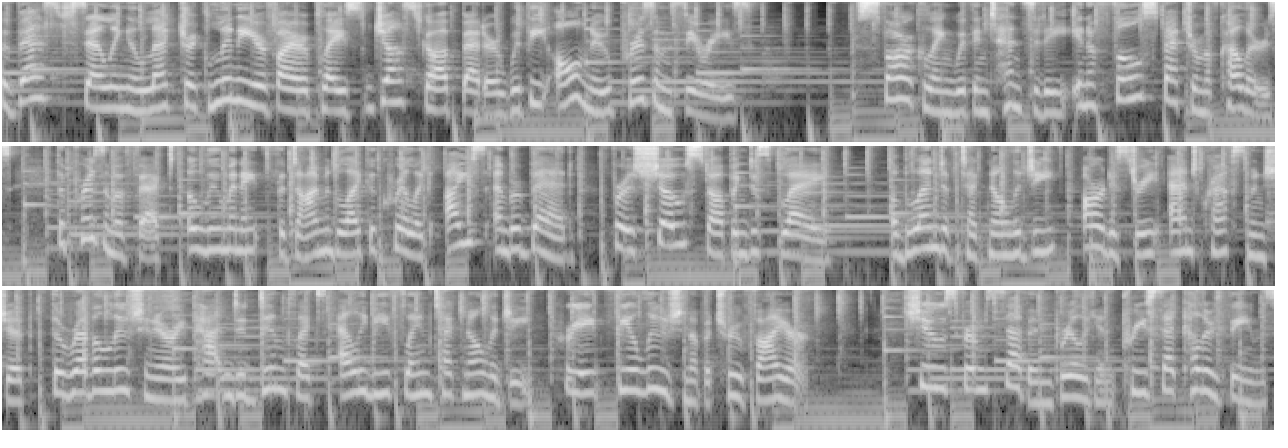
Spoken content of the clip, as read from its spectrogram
The best selling electric linear fireplace just got better with the all new Prism series. Sparkling with intensity in a full spectrum of colors, the Prism effect illuminates the diamond like acrylic ice ember bed for a show stopping display. A blend of technology, artistry, and craftsmanship, the revolutionary patented Dimplex LED flame technology creates the illusion of a true fire. Choose from seven brilliant preset color themes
